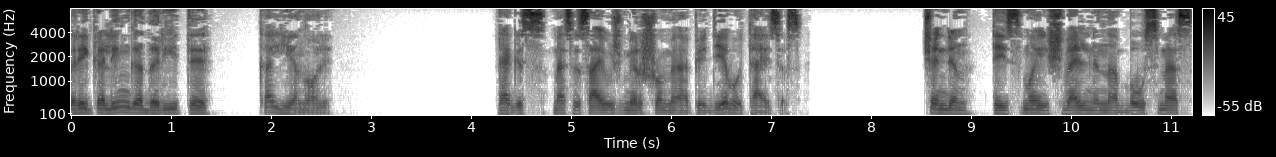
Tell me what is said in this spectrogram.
reikalinga daryti, ką jie nori. Regis mes visai užmiršome apie dievų teisės. Šiandien teismai švelnina bausmes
